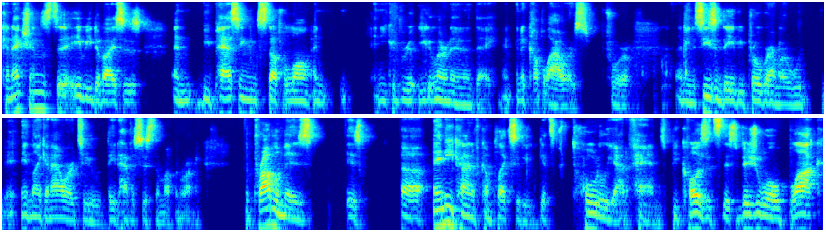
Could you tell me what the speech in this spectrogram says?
connections to AV devices, and be passing stuff along. And and you could re- you could learn it in a day, in, in a couple hours. For I mean, a seasoned AV programmer would in like an hour or two, they'd have a system up and running. The problem is is uh, any kind of complexity gets totally out of hand because it's this visual block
